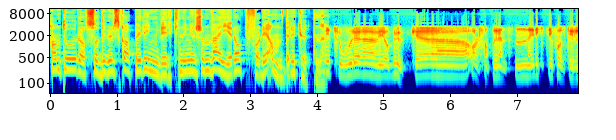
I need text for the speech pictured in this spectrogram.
Han tror også de vil skape ringvirkninger som veier opp for de andre kuttene. Vi tror eh, ved å bruke eh, Allsang på grensen riktig i forhold til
